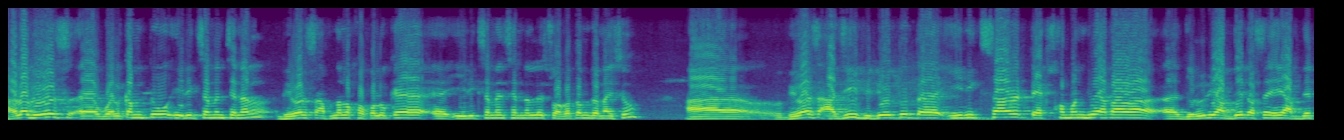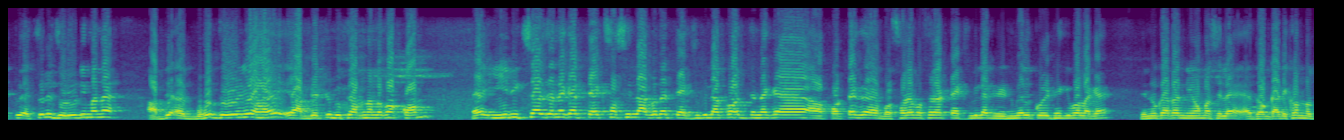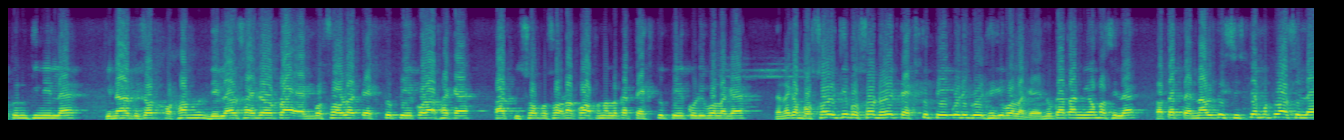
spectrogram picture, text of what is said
Hello' viewers welcome to e rickshawman channel viewers আপোনালোক সকলোকে ই ৰিক্সামেন চেনেললৈ স্বাগতম জনাইছোঁ। ভিউৱাৰ্ছ আজি ভিডিঅ'টোত ই ৰিক্সাৰ টেক্স সম্বন্ধীয় এটা আহ, জৰুৰী আপডেট আছে। সেই আপডেটটো একচুৱেলি জৰুৰী মানে আপডেট বহুত জৰুৰী হয়। এই আপডেটটোৰ বিষয়ে আপোনালোকক ক'ম। ই ৰিক্সাৰ যেনেকে টেক্স আছিলে আগতে টেক্সবিলাকত যেনেকে প্ৰত্যেক বছৰে বছৰে টেক্সবিলাক ৰিনিউৱেল কৰি থাকিব লাগে। তেনেকুৱা এটা নিয়ম আছিলে। ধৰক গাড়ীখন নতুন কিনিলে কিনাৰ পিছত প্ৰথম ডিলাৰ চাইডৰ পৰা এক বছৰলৈ টেক্সটো পে' কৰা থাকে, তাৰ পিছৰ বছৰত আকৌ আপোনালোকে টেক্সটো পে' কৰিব লাগে। তেনেকে বছৰ ইতি বছৰ ধৰি টেক্সটো পে' কৰি গৈ থাকিব লাগে। এনেকুৱা এটা নিয়ম আছিলে। তাতে পেনাল্টি চিষ্টেমতো আছিলে।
